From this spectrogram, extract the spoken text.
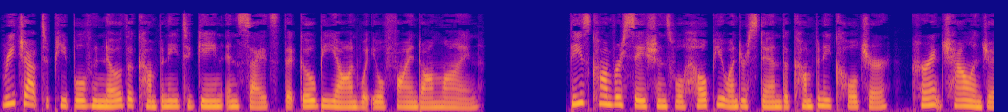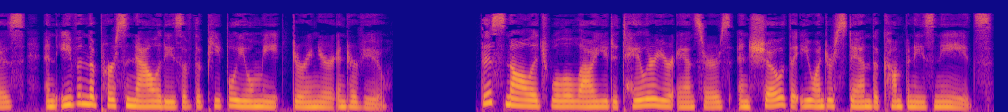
Reach out to people who know the company to gain insights that go beyond what you'll find online. These conversations will help you understand the company culture, current challenges, and even the personalities of the people you'll meet during your interview. This knowledge will allow you to tailor your answers and show that you understand the company's needs.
